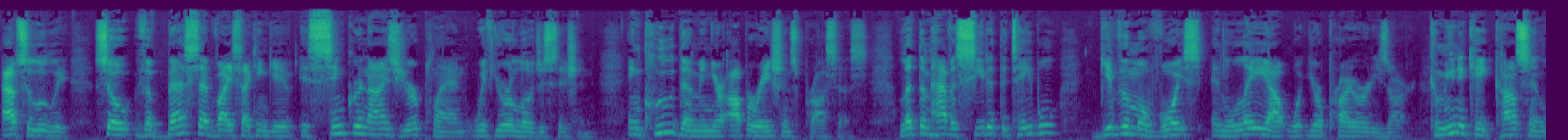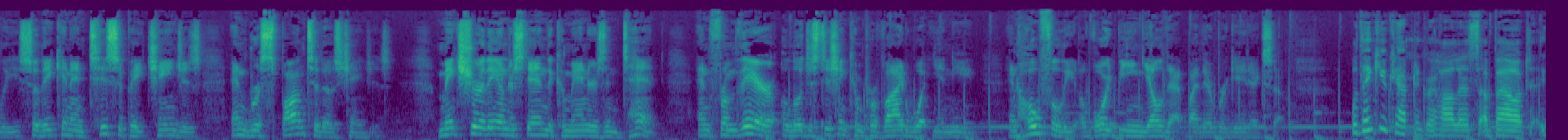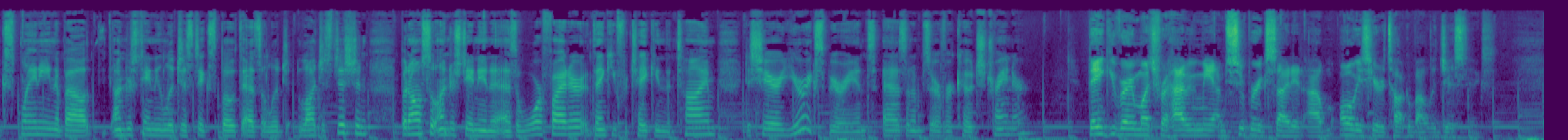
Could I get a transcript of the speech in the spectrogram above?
Absolutely. So, the best advice I can give is synchronize your plan with your logistician. Include them in your operations process. Let them have a seat at the table, give them a voice, and lay out what your priorities are. Communicate constantly so they can anticipate changes and respond to those changes. Make sure they understand the commander's intent, and from there, a logistician can provide what you need and hopefully avoid being yelled at by their brigade XO. Well, thank you, Captain Grajales, about explaining about understanding logistics both as a log- logistician, but also understanding it as a warfighter. Thank you for taking the time to share your experience as an observer coach trainer. Thank you very much for having me. I'm super excited. I'm always here to talk about logistics.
